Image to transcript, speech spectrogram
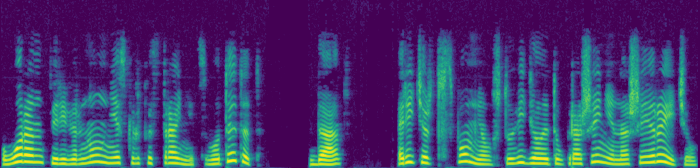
Уоррен перевернул несколько страниц. Вот этот? Да. Ричард вспомнил, что видел это украшение на шее Рэйчел,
